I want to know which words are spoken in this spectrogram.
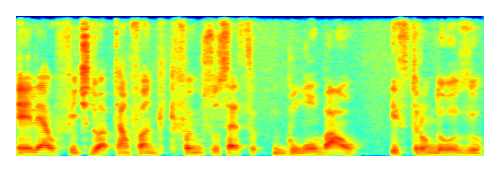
Ele é o feat do Uptown Funk, que foi um sucesso global, estrondoso,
